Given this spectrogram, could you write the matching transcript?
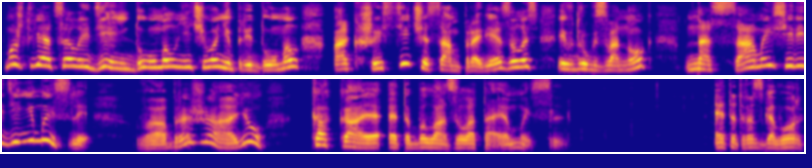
Может, я целый день думал, ничего не придумал, а к шести часам прорезалась, и вдруг звонок на самой середине мысли. Воображаю, какая это была золотая мысль. Этот разговор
